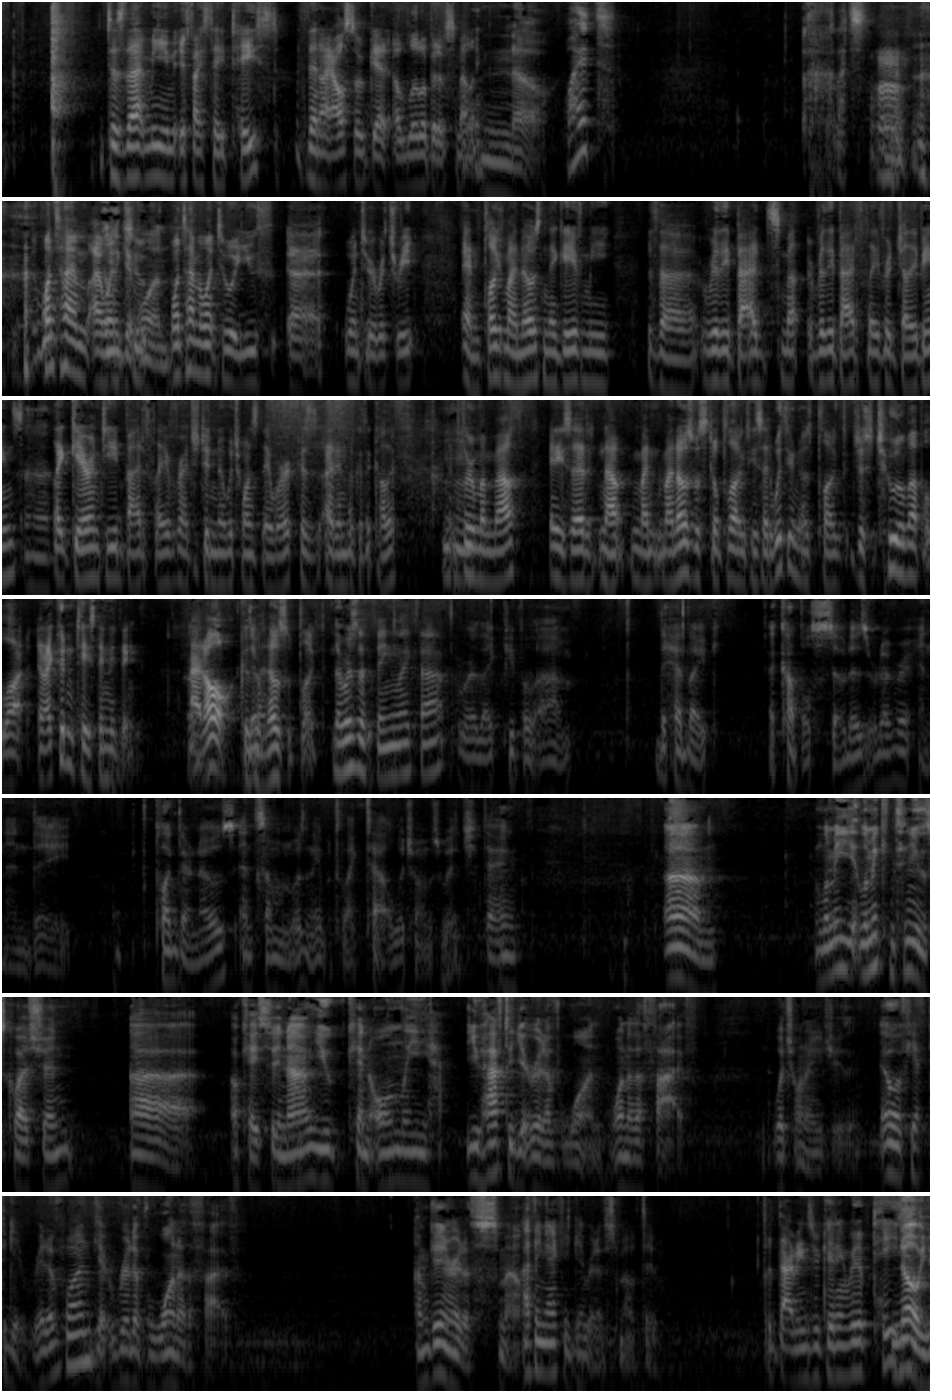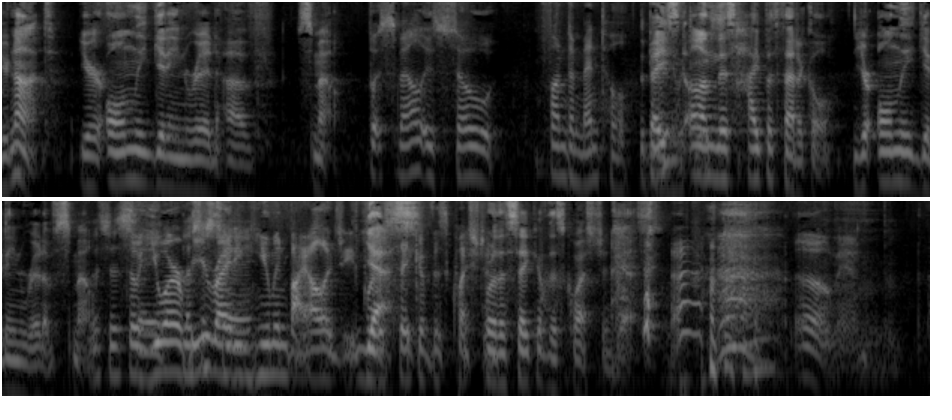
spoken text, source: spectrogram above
does that mean if I say taste, then I also get a little bit of smelling? No. What? Ugh, that's mm. one time I went to one. time I went to a youth uh, winter retreat and plugged my nose and they gave me the really bad smell, really bad flavored jelly beans, Uh-huh. like guaranteed bad flavor. I just didn't know which ones they were because I didn't look at the color. Mm-hmm. And threw 'em in my mouth, and he said, "Now my my nose was still plugged." He said, "With your nose plugged, just chew them up a lot." And I couldn't taste anything at all because my nose was plugged. There was a thing like that where like people, um, they had like a couple sodas or whatever, and then they plugged their nose, and someone wasn't able to like tell which one was which. Dang. Um, let me let me continue this question. Uh, okay, so now you can only ha- you have to get rid of one, one of the five. Which one are you choosing? Oh, if you have to get rid of one, Get rid of one of the five. I'm getting rid of smell. I think I could get rid of smell too. But that means you're getting rid of taste. no, you're not. You're only getting rid of smell. But smell is so fundamental. Based on taste. this hypothetical, you're only getting rid of smell Let's just So say- you are let's rewriting say- human biology for Yes. the sake of this question. for the sake of this question. Yes, oh man,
